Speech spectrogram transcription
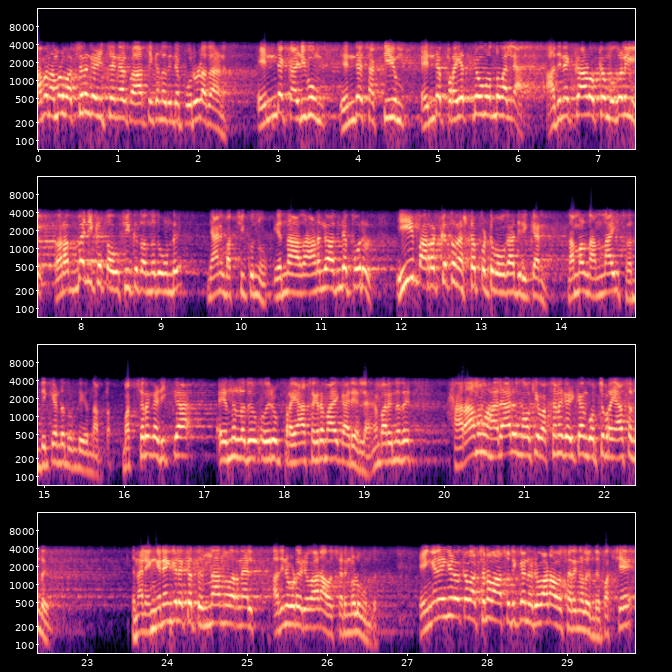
അപ്പൊ നമ്മൾ ഭക്ഷണം കഴിച്ചു കഴിഞ്ഞാൽ പ്രാർത്ഥിക്കുന്നതിന്റെ പൊരുൾ അതാണ്. എന്റെ കഴിവും എന്റെ ശക്തിയും എന്റെ പ്രയത്നവും ഒന്നുമല്ല. അതിനേക്കാളൊക്കെ മുകളിൽ റബ്ബനിക്ക് തൗഫീക്ക് തന്നതുകൊണ്ട് ഞാൻ ഭക്ഷിക്കുന്നു എന്നാണല്ലോ അതിന്റെ പൊരുൾ. ഈ ബറക്കത്ത് നഷ്ടപ്പെട്ടു പോകാതിരിക്കാൻ നമ്മൾ നന്നായി ശ്രദ്ധിക്കേണ്ടതുണ്ട് എന്നർത്ഥം. ഭക്ഷണം കഴിക്കുക എന്നുള്ളത് ഒരു പ്രയാസകരമായ കാര്യമല്ല. ഞാൻ പറയുന്നത് ഹറാമും ഹലാലും നോക്കി ഭക്ഷണം കഴിക്കാൻ കുറച്ച് പ്രയാസമുണ്ട്. എന്നാൽ എങ്ങനെയെങ്കിലുമൊക്കെ തിന്നാന്ന് പറഞ്ഞാൽ അതിനോട് ഒരുപാട് അവസരങ്ങളുമുണ്ട്. എങ്ങനെയെങ്കിലുമൊക്കെ ഭക്ഷണം ആസ്വദിക്കാൻ ഒരുപാട് അവസരങ്ങളുണ്ട്. പക്ഷേ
